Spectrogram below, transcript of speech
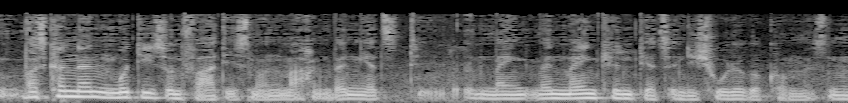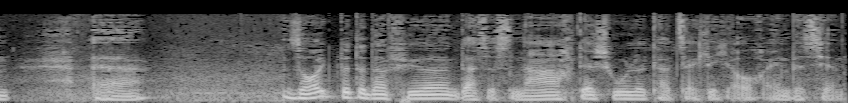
was können denn Muttis und Vatis nun machen, wenn jetzt mein, wenn mein Kind jetzt in die Schule gekommen ist? Nun, äh, sorgt bitte dafür, dass es nach der Schule tatsächlich auch ein bisschen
